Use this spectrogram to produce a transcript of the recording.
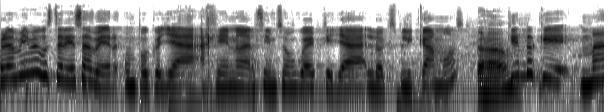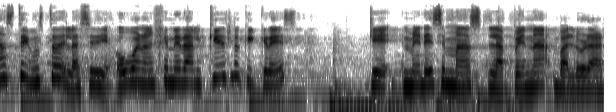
Pero a mí me gustaría saber, un poco ya ajeno al Simpson Wave, que ya lo explicamos, Ajá. ¿qué es lo que más te gusta de la serie? O bueno, en general, ¿qué es lo que crees que merece más la pena valorar?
